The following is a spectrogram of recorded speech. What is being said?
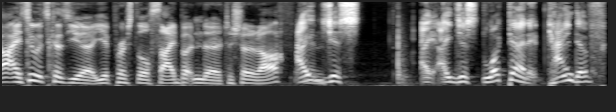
I assume it's because you you push the little side button to, to shut it off. I just I, I, just looked at it, kind of.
